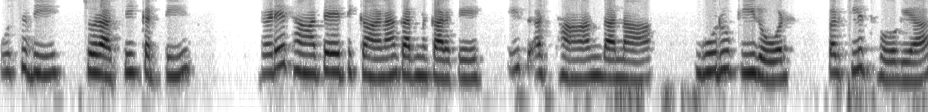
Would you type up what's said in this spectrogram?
ਉਸ ਦੀ 84 ਕੱਟੀ। ਰੜੇ ਥਾਂ ਤੇ ਟਿਕਾਣਾ ਕਰਨ ਕਰਕੇ ਇਸ ਅਸਥਾਨ ਦਾ ਨਾਂ ਗੁਰੂ ਕੀ ਰੋਡ ਪ੍ਰਚਲਿਤ ਹੋ ਗਿਆ।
